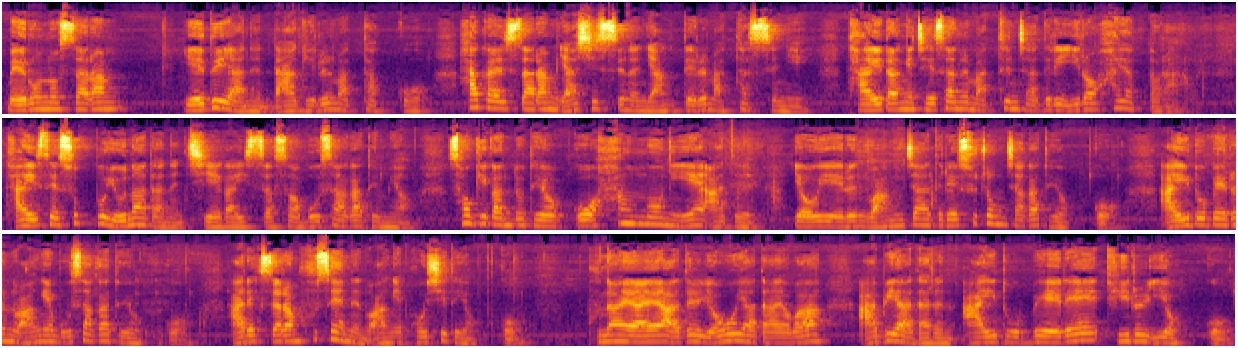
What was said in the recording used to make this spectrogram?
메로노 사람 예드야는 나귀를 맡았고 하갈 사람 야시스는 양떼를 맡았으니 다이당의 재산을 맡은 자들이 이러하였더라. 다윗의 숙부 요나단은 지혜가 있어서 모사가 되며 서기관도 되었고 항모니의 아들 여이엘은 왕자들의 수종자가 되었고 아이도벨은 왕의 모사가 되었고 아렉 사람 후세는 왕의 벗이 되었고 분하야의 아들 여호야다와 아비아달은 아이도벨의 뒤를 이었고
